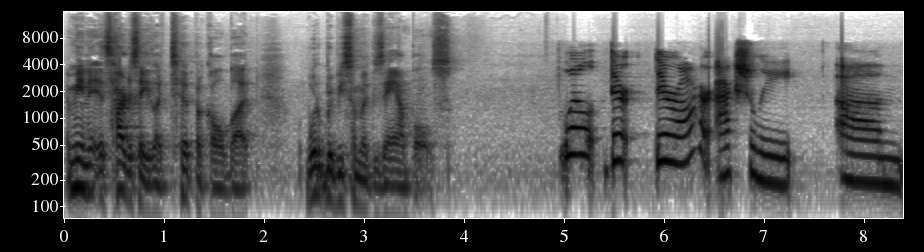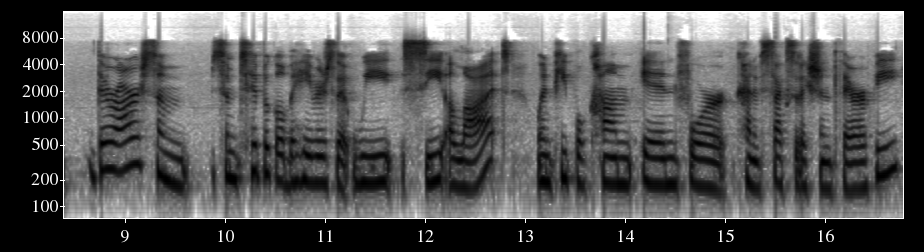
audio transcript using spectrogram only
i mean it's hard to say like typical but what would be some examples? Well there there are actually um there are some some typical behaviors that we see a lot when people come in for kind of sex addiction therapy.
